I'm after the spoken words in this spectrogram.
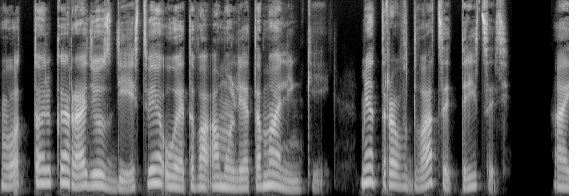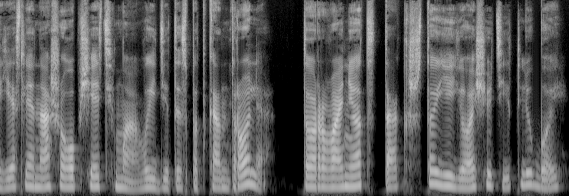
Вот только радиус действия у этого амулета маленький, метров 20-30. А если наша общая тьма выйдет из-под контроля, то рванет так, что ее ощутит любой».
